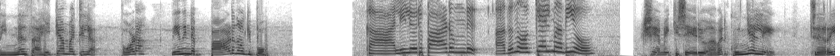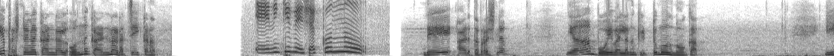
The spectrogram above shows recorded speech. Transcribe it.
നിന്നെ സഹിക്കാൻ പറ്റില്ല. പോടാ നീ നിന്റെ പാട് നോക്കിപ്പോ കാലിലൊരു പാടുണ്ട്. അത് നോക്കിയാൽ മതിയോ? ക്ഷമയ്ക്ക് ശരി അവൻ കുഞ്ഞല്ലേ. ചെറിയ പ്രശ്നങ്ങൾ കണ്ടാൽ ഒന്ന് കണ്ണടച്ചേക്കണം. എനിക്ക് വിശക്കുന്നു. ദേ അടുത്ത പ്രശ്നം. ഞാൻ പോയി വല്ലതും കിട്ടുമോ എന്ന് നോക്കാം. ഈ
